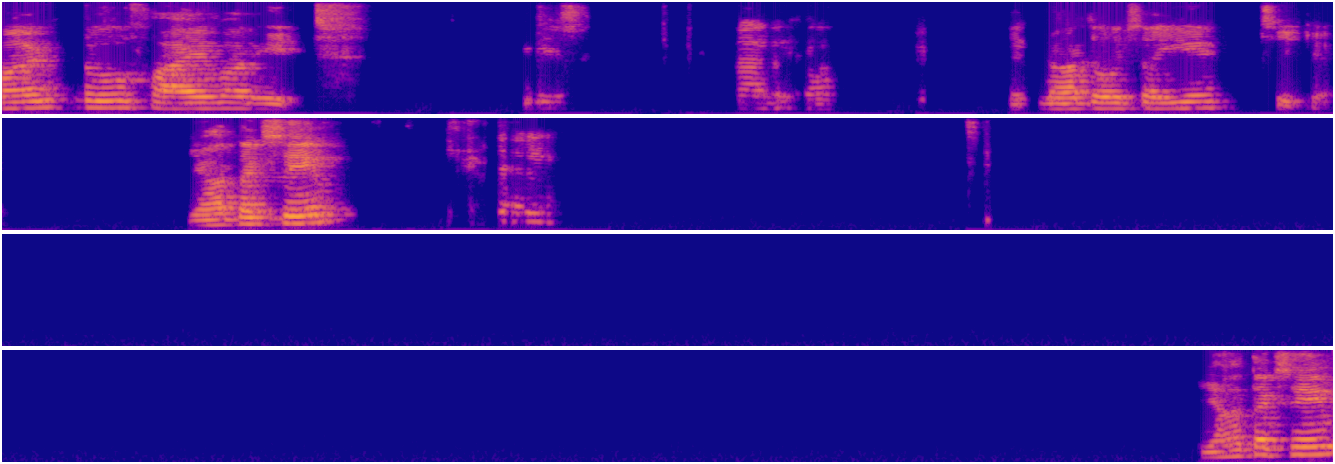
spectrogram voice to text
वन टू फाइव और एट इतना तो सही है। ठीक है। यहाँ तक सेम यहाँ तक same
